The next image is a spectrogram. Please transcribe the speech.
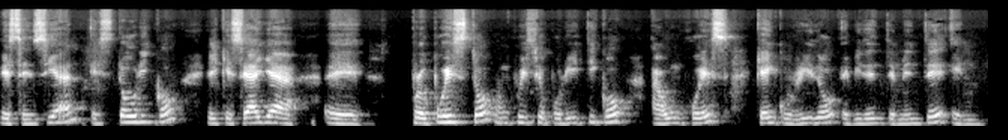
esencial, histórico, el que se haya eh, propuesto un juicio político a un juez que ha incurrido evidentemente en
